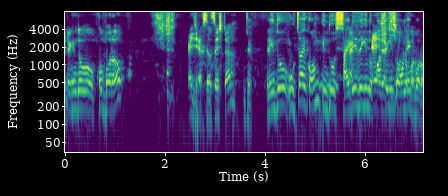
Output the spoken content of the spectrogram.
এটা কিন্তু খুব বড়। এই যে এক্সেল সাইজটা জি এটা কিন্তু উঁচাই কম কিন্তু সাইডে দিয়ে কিন্তু হ্যাঁ, পাশে কিন্তু অনেক বড়।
